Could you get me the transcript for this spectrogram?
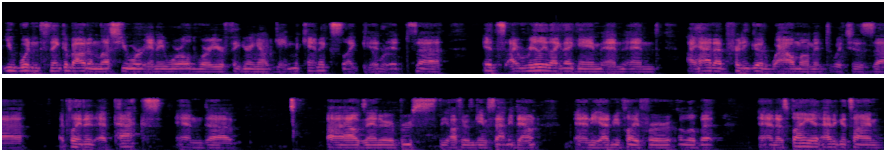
you wouldn't think about unless you were in a world where you're figuring out game mechanics. Like it, it's uh, it's I really like that game and and I had a pretty good wow moment, which is uh, I played it at PAX and. Uh, uh, Alexander Bruce, the author of the game, sat me down and he had me play for a little bit. And I was playing it, I had a good time.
